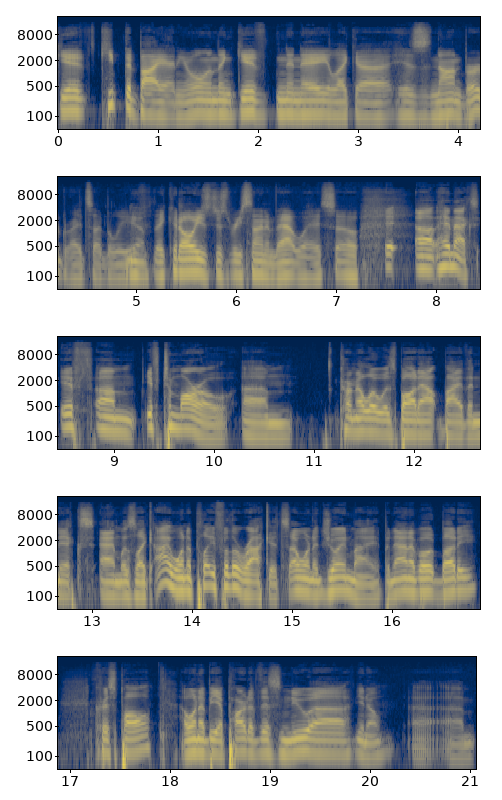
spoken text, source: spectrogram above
give keep the biannual and then give Nene like uh, his non-bird rights. I believe yeah. they could always just re-sign him that way. So, it, uh, hey Max, if um, if tomorrow um, Carmelo was bought out by the Knicks and was like, I want to play for the Rockets. I want to join my banana boat buddy, Chris Paul. I want to be a part of this new, uh, you know, uh, um,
